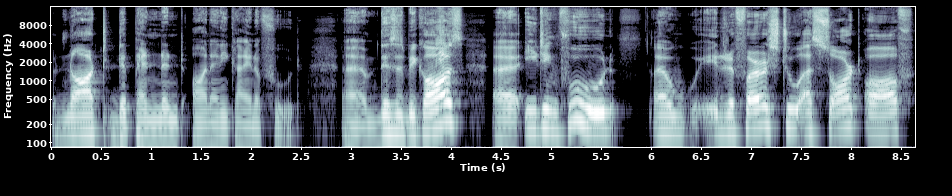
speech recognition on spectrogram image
not dependent on any kind of food. Um, this is because uh, eating food uh, it refers to a sort of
